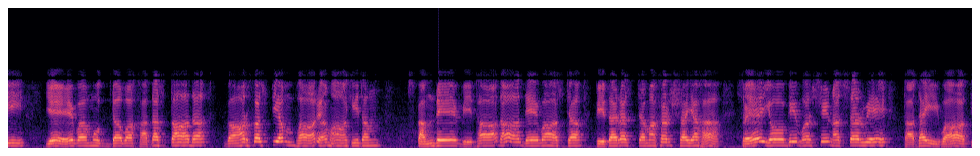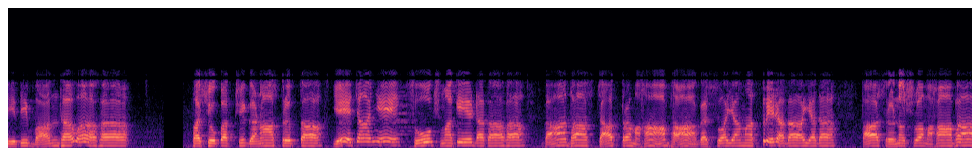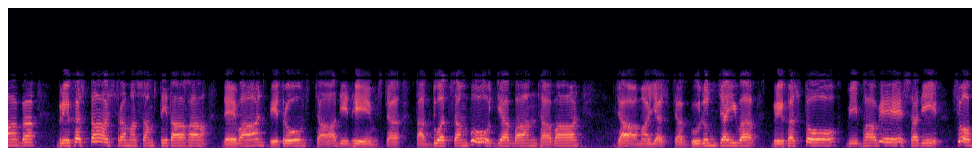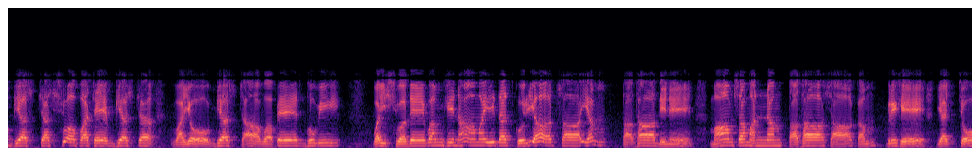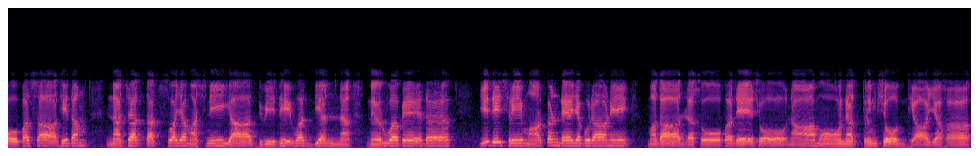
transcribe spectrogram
एवमुद्धवहतस्ताद गार्हस्थ्यं भारमाहितं स्कन्धे विधादा देवाश्च पितरश्च महर्षयः श्रेयोभिवर्षिणः सर्वे तथैवातिथिबान्धवाः पशुपक्षिगणास्तृप्ता ये चान्ये सूक्ष्मकीडकाः गाधाश्चात्र महाभागस्वयमत्रिरगायद ता शृणुष्व महाभागगृहस्थाश्रमसंस्थिताः देवान् पितॄंश्चादिधींश्च तद्वत्सम्पूज्य बान्धवान् जामयश्च गुरुञ्चैव गृहस्थो विभवे सदि शोभ्यश्च श्वपचेभ्यश्च वयोभ्यश्चावपेद्भुवि। वैश्वदेवं हि नामैतत्कुर्यात् सायं तथा दिने मांसमन्नं तथा शाकं गृहे यच्चोपसाधितं न च तत्स्वयमश्नीयाद्विधिवद्यन्न निर्वपेद। इति श्रीमार्कण्डेयपुराणे मदालसोपदेशो नामोनत्रिंशोऽध्यायः।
